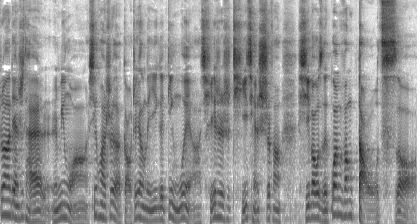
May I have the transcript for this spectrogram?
中央电视台、人民网、新华社搞这样的一个定位啊，其实是提前释放习包子的官方导词哦。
